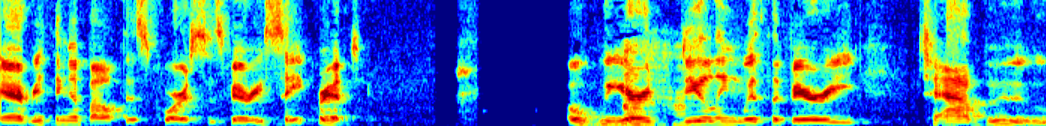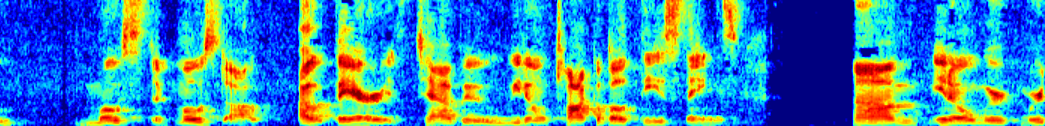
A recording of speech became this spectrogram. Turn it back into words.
everything about this course is very sacred. Oh, we are uh-huh. dealing with a very taboo most most out, out there it's taboo. We don't talk about these things um, you know, we're we're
